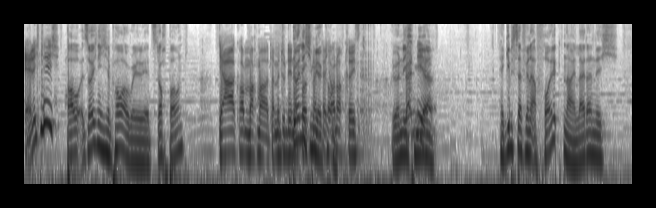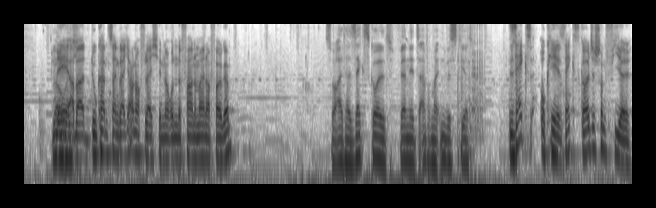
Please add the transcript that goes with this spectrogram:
Ehrlich nicht? Bau, soll ich nicht eine Power Rail jetzt doch bauen? Ja, komm, mach mal, damit du den Gönn Erfolg mir, gleich komm. auch noch kriegst. Gönn ich Gönn mir. dir. Hey, gibt's dafür einen Erfolg? Nein, leider nicht. Nee, ich. aber du kannst dann gleich auch noch vielleicht hier eine Runde fahren in meiner Folge. So, Alter, 6 Gold werden jetzt einfach mal investiert. Sechs, okay, sechs Gold ist schon viel.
